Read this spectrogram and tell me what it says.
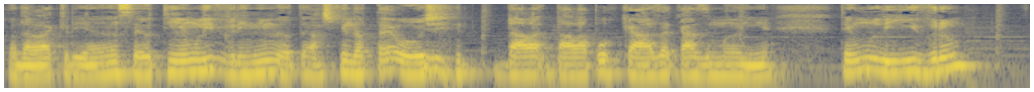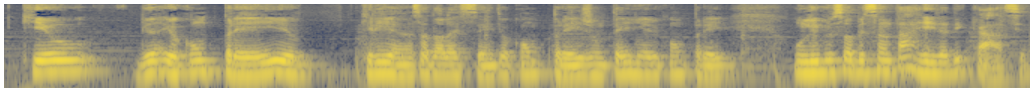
quando ela era criança, eu tinha um livrinho, eu acho que ainda até hoje tá lá por casa, casa manhã, tem um livro que eu eu comprei, eu, criança, adolescente, eu comprei, juntei dinheiro e comprei um livro sobre Santa Rita de Cássia.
